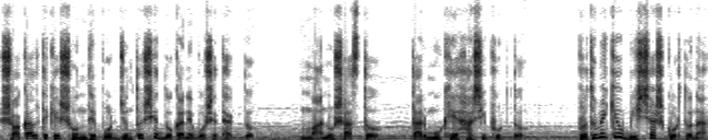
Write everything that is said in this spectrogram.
সকাল থেকে সন্ধে পর্যন্ত সে দোকানে বসে থাকত। মানুষ আসত, তার মুখে হাসি ফুটত। প্রথমে কেউ বিশ্বাস করত না।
